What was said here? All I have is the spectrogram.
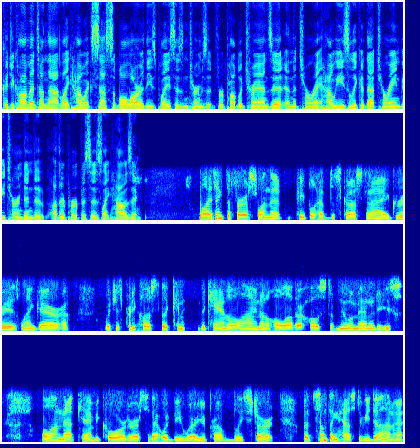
could you comment on that? Like, how accessible are these places in terms of for public transit and the terrain? How easily could that terrain be turned into other purposes like housing? Well, I think the first one that people have discussed, and I agree, is Langara which is pretty close to the, can- the Canada line and a whole other host of new amenities along that Cambie corridor. So that would be where you'd probably start. But something has to be done,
